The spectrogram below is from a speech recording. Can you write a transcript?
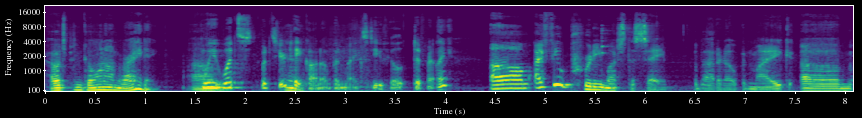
how it's been going on writing. Wait, what's what's your take on open mics? Do you feel differently? Um, I feel pretty much the same about an open mic. Um,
